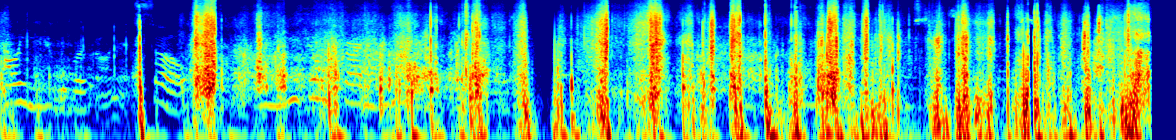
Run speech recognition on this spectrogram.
how I usually work on it. So, I usually try to do I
